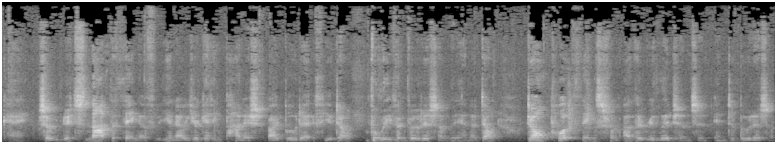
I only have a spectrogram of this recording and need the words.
Okay, so it's not the thing of you know you're getting punished by Buddha if you don't believe in Buddhism. You know, don't don't put things from other religions in, into Buddhism.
